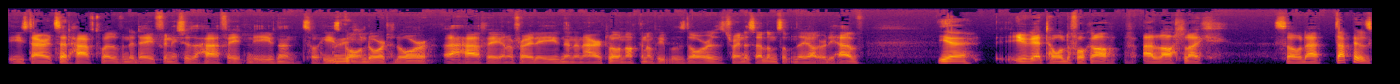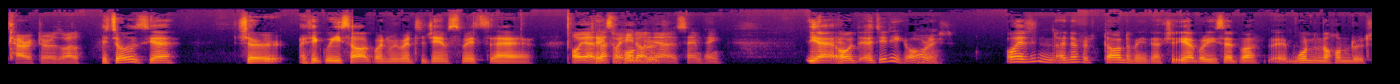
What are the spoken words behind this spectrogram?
he starts at half twelve in the day, finishes at half eight in the evening. So he's going door to door at half eight on a Friday evening in Arklow, knocking on people's doors, trying to sell them something they already have. yeah. You get told to fuck off a lot, like so that that builds character as well. It does. Yeah, sure. I think we saw it when we went to James Smith. Uh, Oh yeah, Takes that's what he done. Yeah, same thing. yeah. Oh, uh, did he? All right. Oh, I didn't. I never dawned on me actually. Yeah, but he said what uh, one in a hundred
